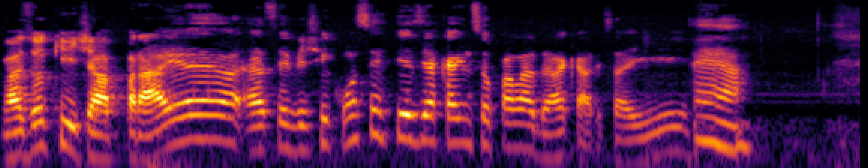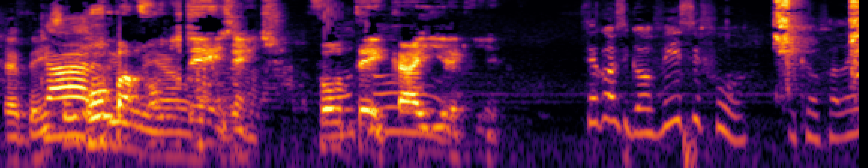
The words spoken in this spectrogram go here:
Mas o que? Já a praia é a cerveja que com certeza ia cair no seu paladar, cara. Isso aí. É. É bem cara... Opa, voltei, gente. Voltei, caí aqui. Você conseguiu ouvir, Sifu, o que eu falei?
